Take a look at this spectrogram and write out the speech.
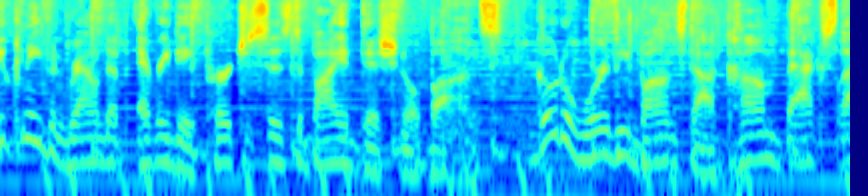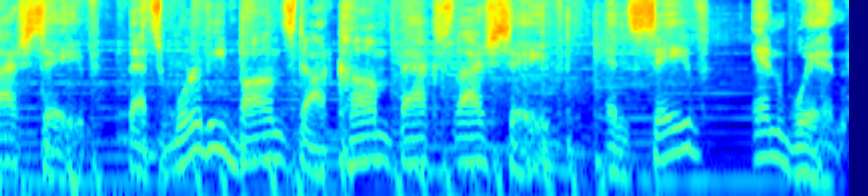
You can even round up everyday purchases to buy additional bonds. Go to worthybonds.com backslash save. That's worthybonds.com backslash save and save and win.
